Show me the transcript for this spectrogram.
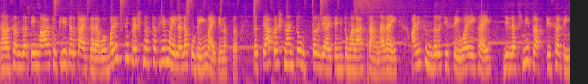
समजा ती माळ तुटली तर काय करावं? बरेचसे प्रश्न असतात हे महिलांना कुठेही माहिती नसतं. तर त्या प्रश्नांचं उत्तर जे आहे ते मी तुम्हाला आज सांगणार आहे. आणि सुंदर अशी सेवा एक आहे जी लक्ष्मी प्राप्तीसाठी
